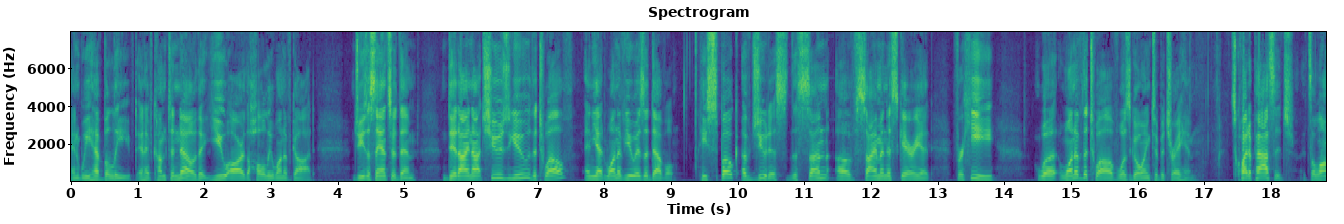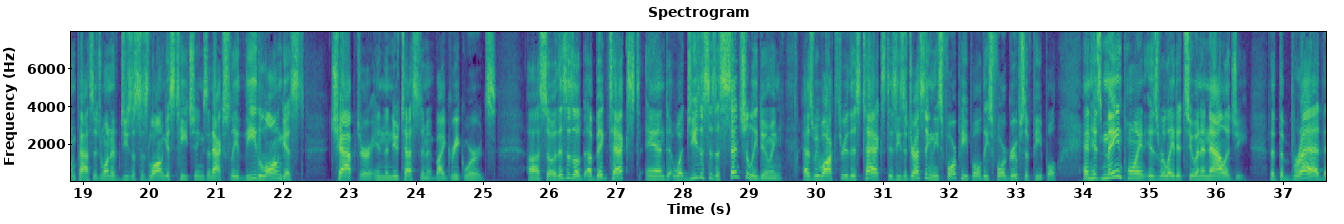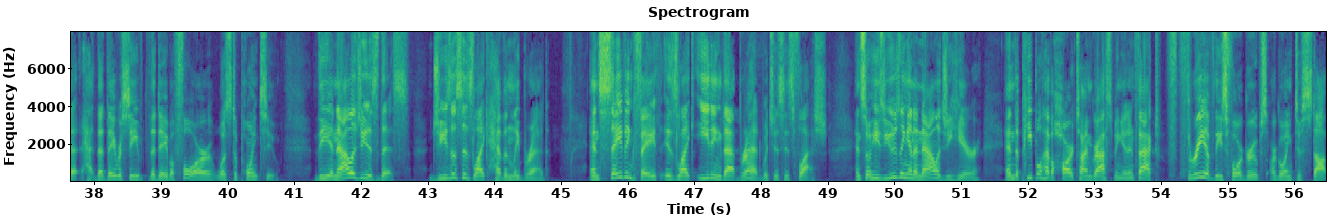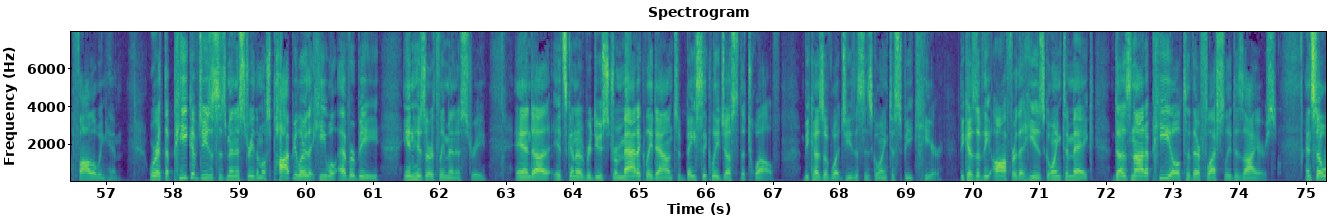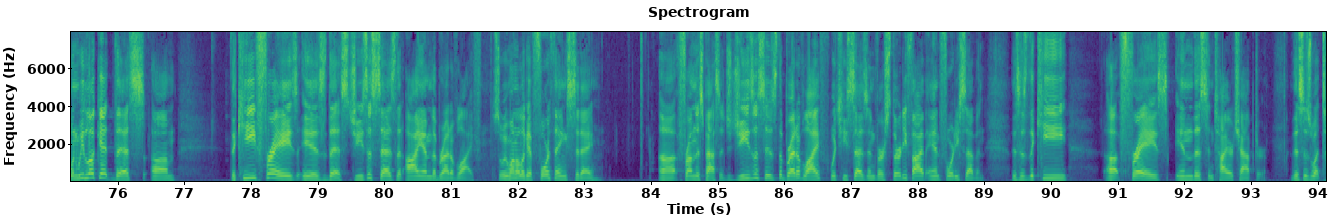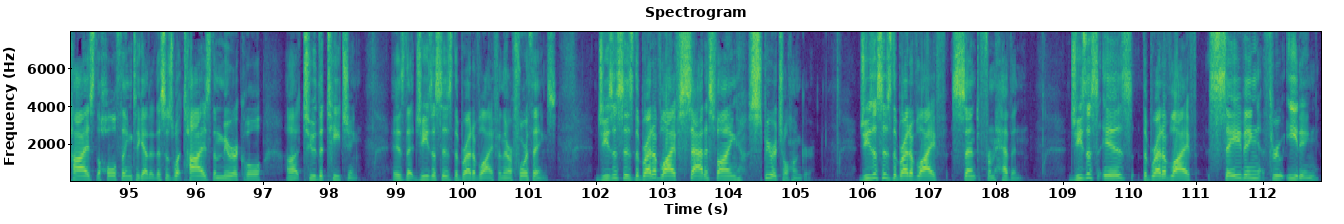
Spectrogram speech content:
and we have believed, and have come to know that you are the Holy One of God. Jesus answered them, Did I not choose you, the twelve? And yet one of you is a devil he spoke of Judas, the son of Simon Iscariot, for he, one of the twelve, was going to betray him. It's quite a passage. It's a long passage, one of Jesus' longest teachings, and actually the longest chapter in the New Testament by Greek words. Uh, so, this is a, a, big text, and what Jesus is essentially doing as we walk through this text is he's addressing these four people, these four groups of people, and his main point is related to an analogy that the bread that, that they received the day before was to point to. The analogy is this Jesus is like heavenly bread, and saving faith is like eating that bread, which is his flesh. And so he's using an analogy here, and the people have a hard time grasping it. In fact, three of these four groups are going to stop following him. We're at the peak of Jesus' ministry, the most popular that he will ever be in his earthly ministry. And uh, it's going to reduce dramatically down to basically just the 12 because of what Jesus is going to speak here. Because of the offer that he is going to make, does not appeal to their fleshly desires. And so when we look at this, um, the key phrase is this Jesus says that I am the bread of life. So we want to look at four things today uh, from this passage. Jesus is the bread of life, which he says in verse 35 and 47. This is the key uh, phrase in this entire chapter. This is what ties the whole thing together. This is what ties the miracle uh, to the teaching, is that Jesus is the bread of life. And there are four things. Jesus is the bread of life, satisfying spiritual hunger. Jesus is the bread of life sent from heaven. Jesus is the bread of life, saving through eating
